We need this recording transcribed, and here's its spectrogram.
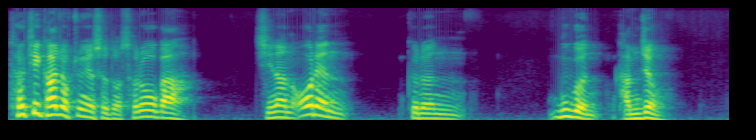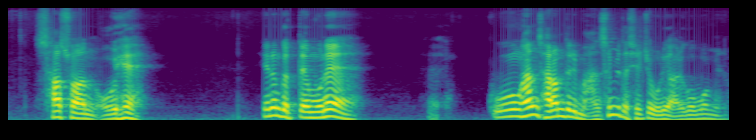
특히 가족 중에서도 서로가 지난 오랜 그런 묵은 감정, 사소한 오해, 이런 것 때문에 꿍한 사람들이 많습니다. 실제 우리 알고 보면.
